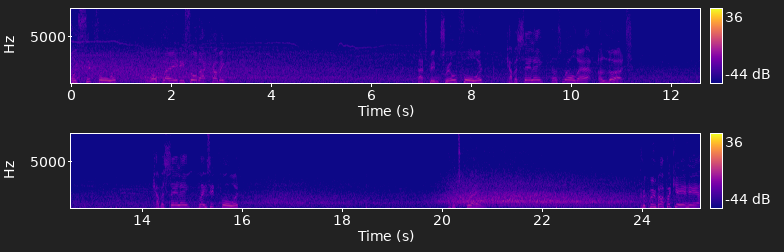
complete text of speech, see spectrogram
Hoists it forward. Well played, he saw that coming. That's been drilled forward. Kabasele does well there, alert. Kabasele plays it forward. It's Gray. Could move up a gear here.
